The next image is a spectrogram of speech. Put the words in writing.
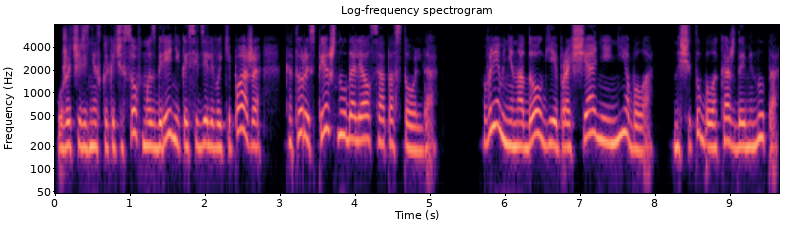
Уже через несколько часов мы с Береникой сидели в экипаже, который спешно удалялся от Астольда. Времени на долгие прощания не было, на счету была каждая минута.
